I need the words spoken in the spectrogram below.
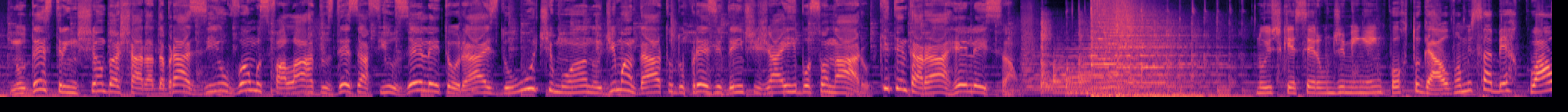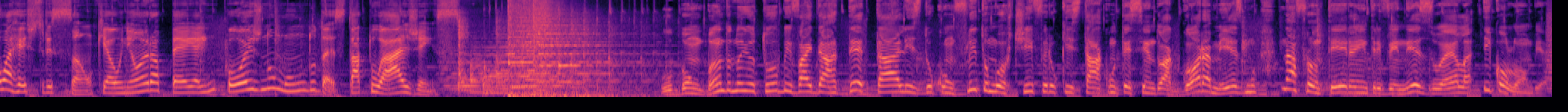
No Destrinchando a Charada Brasil, vamos falar dos desafios eleitorais do último ano de mandato do presidente Jair Bolsonaro, que tentará a reeleição. No Esqueceram de Mim em Portugal, vamos saber qual a restrição que a União Europeia impôs no mundo das tatuagens. O Bombando no YouTube vai dar detalhes do conflito mortífero que está acontecendo agora mesmo na fronteira entre Venezuela e Colômbia.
